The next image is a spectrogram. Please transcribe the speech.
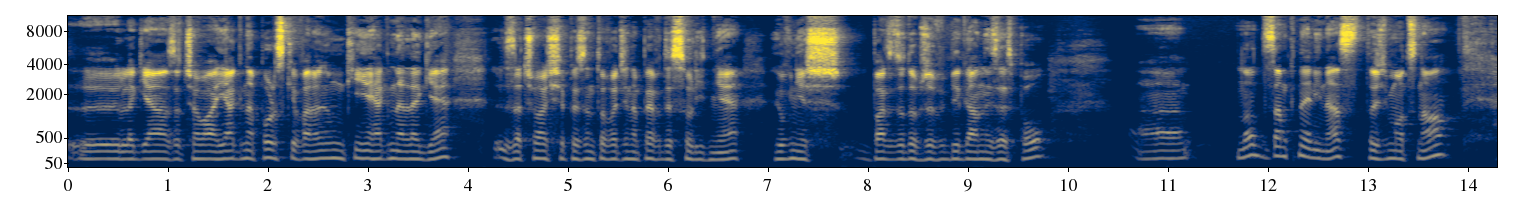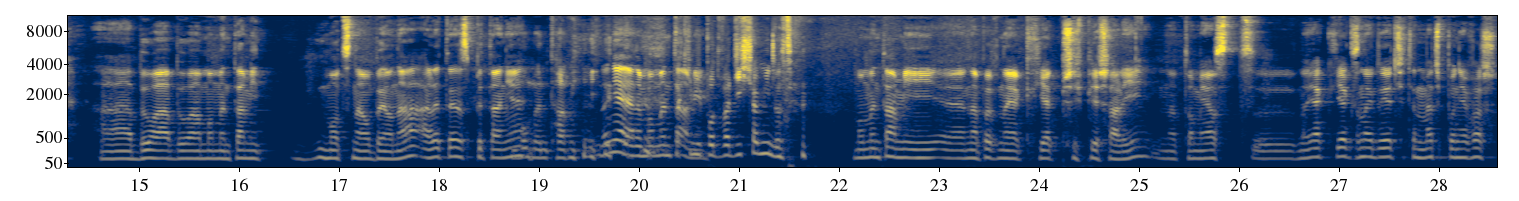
y, Legia zaczęła jak na polskie warunki, jak na Legię, zaczęła się prezentować naprawdę solidnie, również bardzo dobrze wybiegany zespół. E, No, zamknęli nas dość mocno. E, Była, była momentami mocna obrona, ale teraz pytanie. Momentami. No nie, no Takimi momentami. po 20 minut. Momentami e, na pewno jak, jak przyspieszali. Natomiast, e, no jak, jak znajdujecie ten mecz, ponieważ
